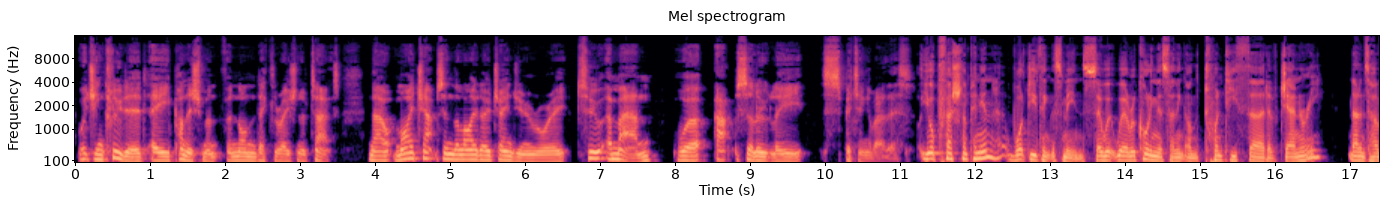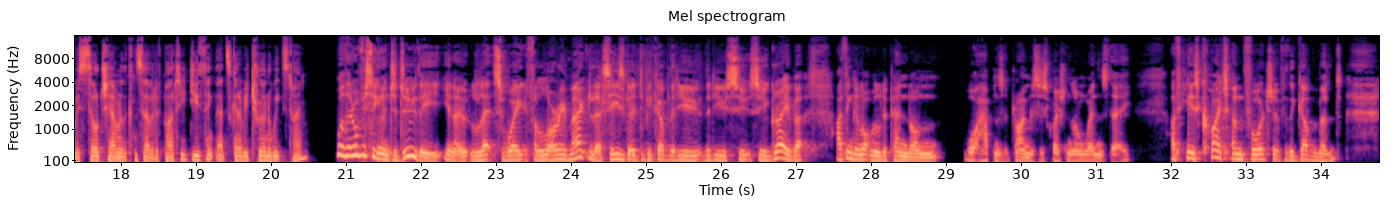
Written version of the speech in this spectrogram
which included a punishment for non declaration of tax. Now, my chaps in the Lido changing room, Rory, to a man, were absolutely spitting about this. Your professional opinion? What do you think this means? So we're, recording this, I think, on the 23rd of January. Nadhim Zahawi is still chairman of the Conservative Party. Do you think that's going to be true in a week's time? Well, they're obviously going to do the, you know, let's wait for Laurie Magnus. He's going to become the new, the new Sue, Sue Gray. But I think a lot will depend on what happens at Prime Minister's questions on Wednesday. I think it's quite unfortunate for the government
